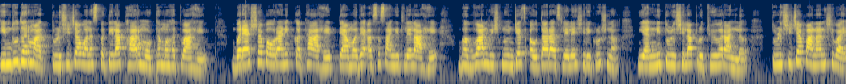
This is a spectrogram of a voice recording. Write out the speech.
हिंदू धर्मात तुळशीच्या वनस्पतीला फार मोठं महत्त्व आहे. बऱ्याचशा पौराणिक कथा आहेत त्यामध्ये असं सांगितलेलं आहे भगवान विष्णूंचेच अवतार असलेले श्रीकृष्ण यांनी तुळशीला पृथ्वीवर आणलं. तुळशीच्या पानांशिवाय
